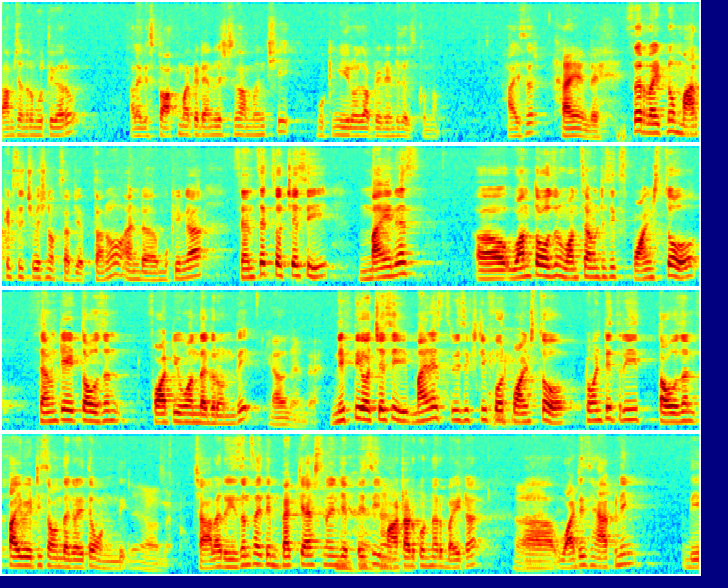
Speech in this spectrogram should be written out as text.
రామచంద్రమూర్తి గారు అలాగే స్టాక్ మార్కెట్ అనలిస్ట్ సంబంధించి ముఖ్యంగా ఈరోజు అప్డేట్ ఏంటో తెలుసుకుందాం. హాయ్ సార్ హాయ్ అండి. Sir right now market situation ఒకసారి చెప్తాను. అండ్ ముఖ్యంగా సెన్సెక్స్ వచ్చేసి minus one thousand one seventy six పాయింట్స్తో seventy eight thousand forty one దగ్గర ఉంది. అవునండి. నిఫ్టీ వచ్చేసి మైనస్ త్రీ సిక్స్టీ ఫోర్ పాయింట్స్తో twenty three thousand five eighty seven దగ్గర అయితే ఉంది. చాలా రీజన్స్ అయితే ఇంపాక్ట్ చేస్తున్నాయని చెప్పేసి మాట్లాడుకుంటున్నారు బయట. వాట్ ఈస్ హ్యాపెనింగ్ ఇది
